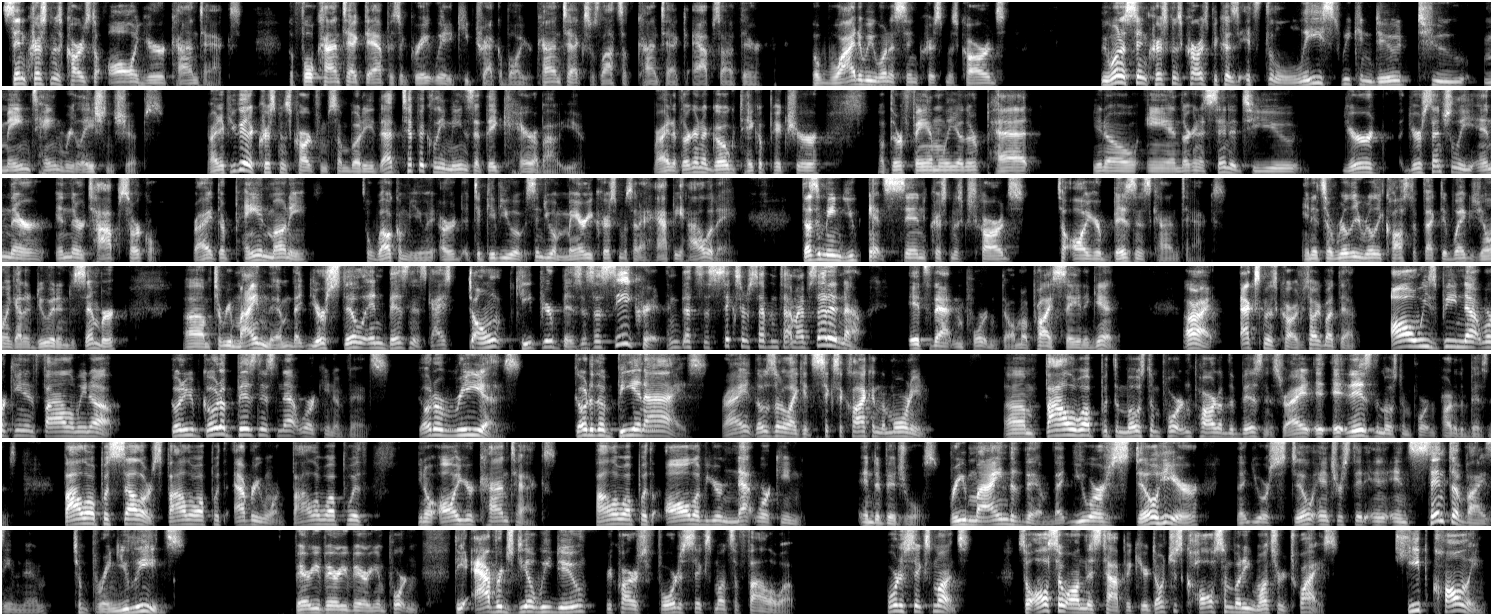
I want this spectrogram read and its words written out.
Send Christmas cards to all your contacts. The full contact app is a great way to keep track of all your contacts. There's lots of contact apps out there. But why do we want to send Christmas cards? we want to send Christmas cards because it's the least we can do to maintain relationships, right? If you get a Christmas card from somebody, that typically means that they care about you, right? If they're going to go take a picture of their family or their pet, you know, and they're going to send it to you, you're you're essentially in their in their top circle, right? They're paying money to welcome you or to give you a, send you a Merry Christmas and a Happy Holiday. Doesn't mean you can't send Christmas cards to all your business contacts. And it's a really, really cost effective way because you only got to do it in December um, to remind them that you're still in business. Guys, don't keep your business a secret. And that's the sixth or seventh time I've said it now. It's that important, though. I'm going to probably say it again. All right. Xmas cards. We talked about that. Always be networking and following up. Go to go to business networking events. Go to REIAs. Go to the BNIs, right? Those are like at six o'clock in the morning um, follow up with the most important part of the business, right? It, it is the most important part of the business. Follow up with sellers, follow up with everyone, follow up with, you know, all your contacts, follow up with all of your networking individuals. Remind them that you are still here, that you are still interested in incentivizing them to bring you leads. Very, very, very important. The average deal we do requires four to six months of follow up. Four to six months. So, also on this topic here, don't just call somebody once or twice, keep calling.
